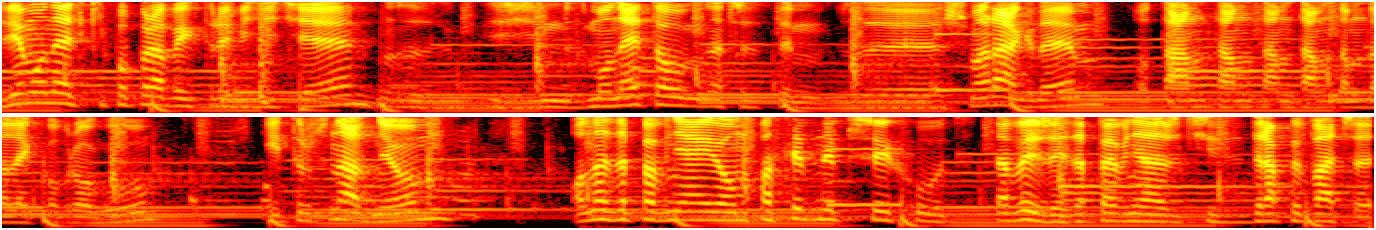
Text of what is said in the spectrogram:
dwie monetki po prawej, które widzicie. Z, z, z monetą, znaczy z tym, z szmaragdem. O tam, tam, tam, tam, tam daleko w rogu. I tuż nad nią one zapewniają pasywny przychód. Ta wyżej zapewnia, że ci zdrapywacze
